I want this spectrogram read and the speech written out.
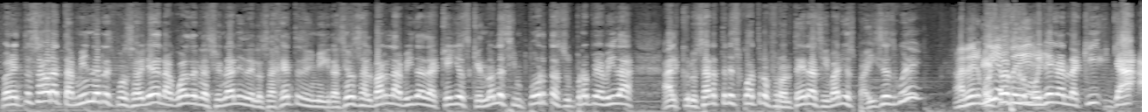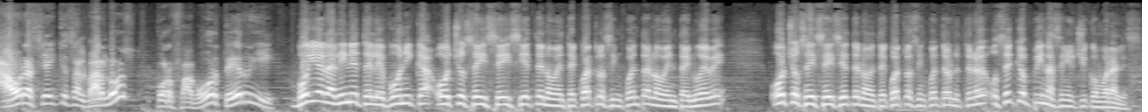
Pero entonces ahora también es responsabilidad de la Guardia Nacional y de los agentes de inmigración salvar la vida de aquellos que no les importa su propia vida al cruzar tres, cuatro fronteras y varios países, güey. A ver, voy Entonces, a pedir, como llegan aquí, ya ahora sí hay que salvarlos. Por favor, Terry. voy a la línea telefónica 866-794-5099, 866-794-5099. ¿Usted qué opina, señor Chico Morales?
